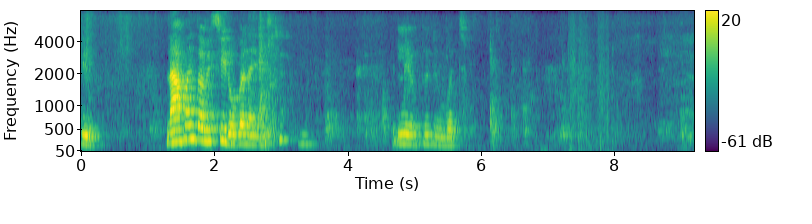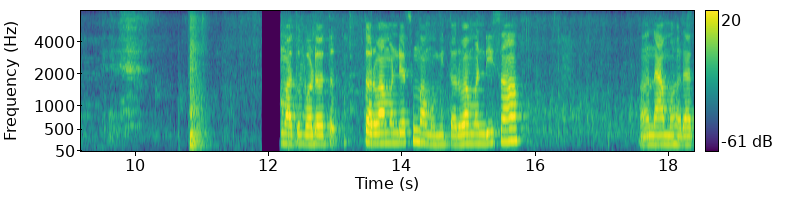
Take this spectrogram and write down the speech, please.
તેવું. ના હોય ને તો અમે શીરો બનાવી દઈશ એટલે એવું તો જોવું જ. માં તો બળદ તરવા માંડ્યા શું માં મમ્મી તરવા માંડી છે. અને આ મહારાજ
